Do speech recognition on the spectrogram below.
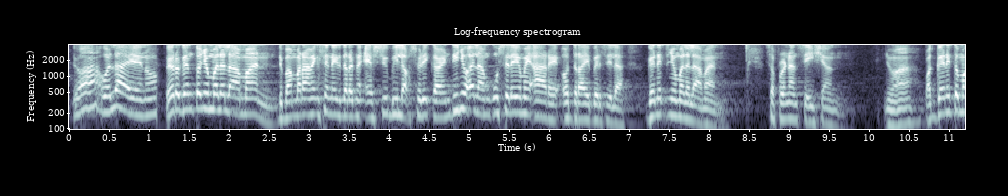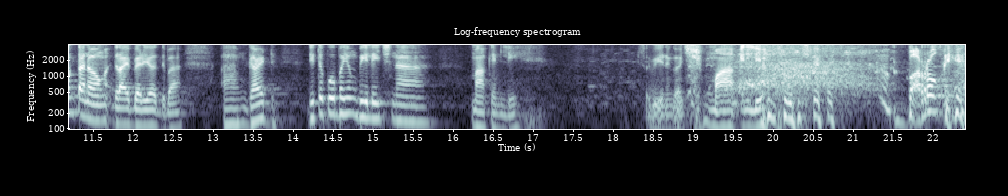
Di ba? Wala eh, no? Pero ganito nyo malalaman. Di ba? Marami kasi nag-drive ng SUV luxury car. Hindi nyo alam kung sila yung may-ari o driver sila. Ganito nyo malalaman. Sa pronunciation. Di ba? Pag ganito magtanong, driver yun, di ba? Um, guard, dito po ba yung village na McKinley? Sabihin "Shh, McKinley ang. Barok eh.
